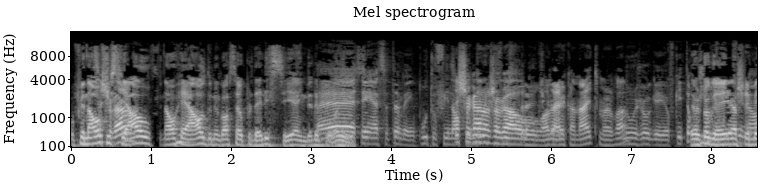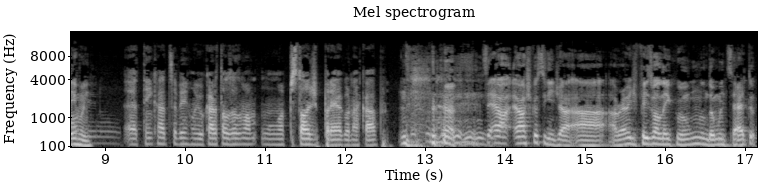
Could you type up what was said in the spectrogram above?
o final Vocês oficial, chegaram? o final real do negócio saiu por DLC ainda depois. É, tem essa também. Puto, o final Vocês chegaram a jogar o cara. American Nightmare lá? Não joguei. Eu fiquei tão Eu joguei, o achei bem ruim. não- É, tem cara de ser bem ruim. O cara tá usando uma, uma pistola de prego na capa. eu, eu acho que é o seguinte, a, a Remedy fez o Alan Wake 1, não deu muito certo.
